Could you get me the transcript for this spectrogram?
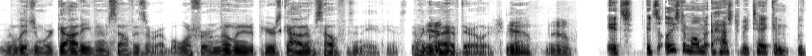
religion where God even himself is a rebel, where for a moment it appears God himself is an atheist in the Yeah. cry of dereliction. yeah, no. It's, it's at least a moment that has to be taken with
